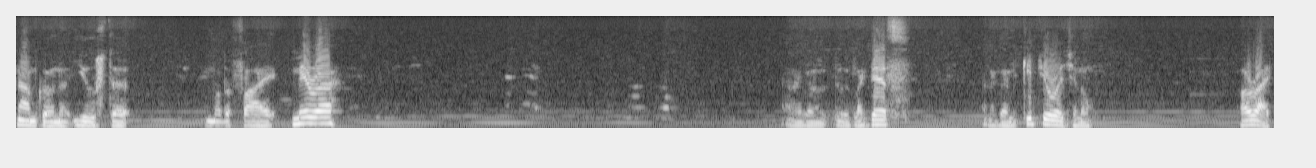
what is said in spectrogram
now I'm gonna use the modify mirror and I'm going to do it like this and I'm going to keep the original alright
